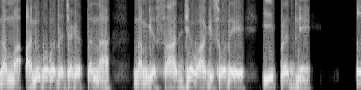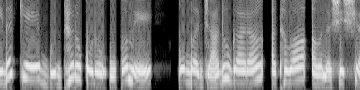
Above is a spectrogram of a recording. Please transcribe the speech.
ನಮ್ಮ ಅನುಭವದ ಜಗತ್ತನ್ನ ನಮ್ಗೆ ಸಾಧ್ಯವಾಗಿಸೋದೇ ಈ ಪ್ರಜ್ಞೆ. ಇದಕ್ಕೆ ಬುದ್ಧರು ಕೊಡೋ ಉಪಮೆ ಒಬ್ಬ ಜಾದೂಗಾರ ಅಥವಾ ಅವನ ಶಿಷ್ಯ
